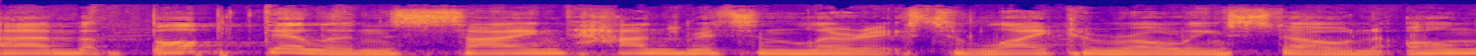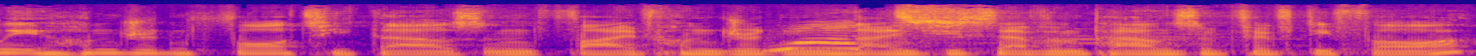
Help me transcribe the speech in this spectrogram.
Um, Bob Dylan's signed handwritten lyrics to Like a Rolling Stone, only 140,597 pounds and 54.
